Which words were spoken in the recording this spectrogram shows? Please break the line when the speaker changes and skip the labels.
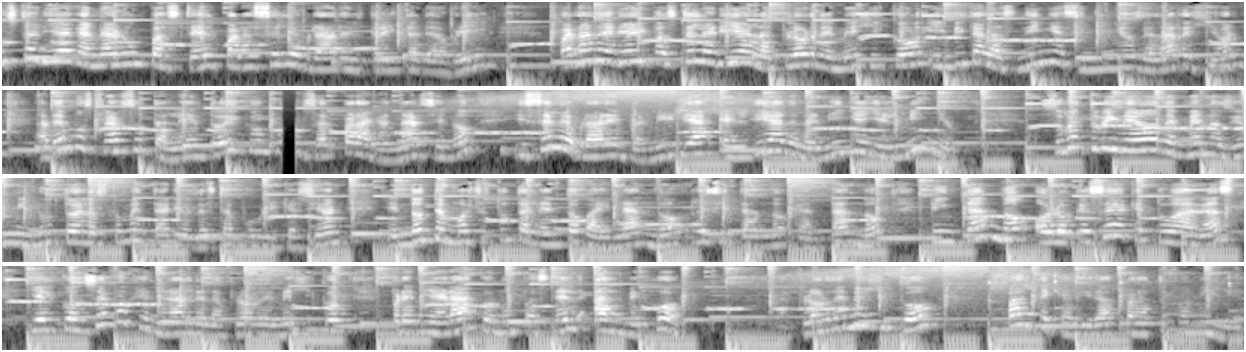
gustaría ganar un pastel para celebrar el 30 de abril? Panadería y Pastelería La Flor de México invita a las niñas y niños de la región a demostrar su talento y concursar para ganárselo y celebrar en familia el Día de la Niña y el Niño. Sube tu video de menos de un minuto en los comentarios de esta publicación en donde muestras tu talento bailando, recitando, cantando, pintando o lo que sea que tú hagas y el Consejo General de la Flor de México premiará con un pastel al mejor. Flor de México, pan de calidad para tu familia.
